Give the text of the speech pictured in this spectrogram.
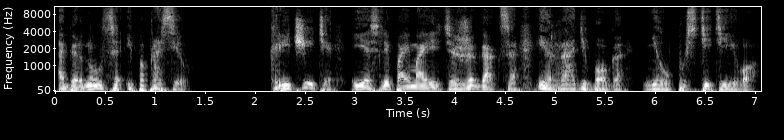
Обернулся и попросил. «Кричите, если поймаете Жигакса, и ради бога, не упустите его!»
